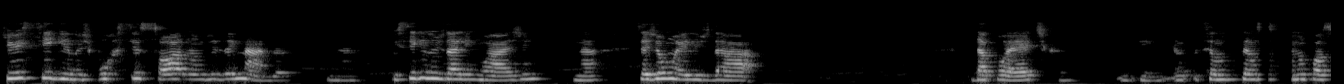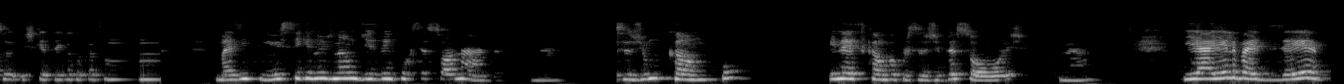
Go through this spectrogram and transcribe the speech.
que os signos por si só não dizem nada. Né? Os signos da linguagem, né? sejam eles da, da poética, enfim, eu, se eu não penso, eu não posso esquecer que eu estou pensando. Mas, enfim, os signos não dizem por si só nada. Né? preciso de um campo, e nesse campo eu preciso de pessoas, né? E aí ele vai dizer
